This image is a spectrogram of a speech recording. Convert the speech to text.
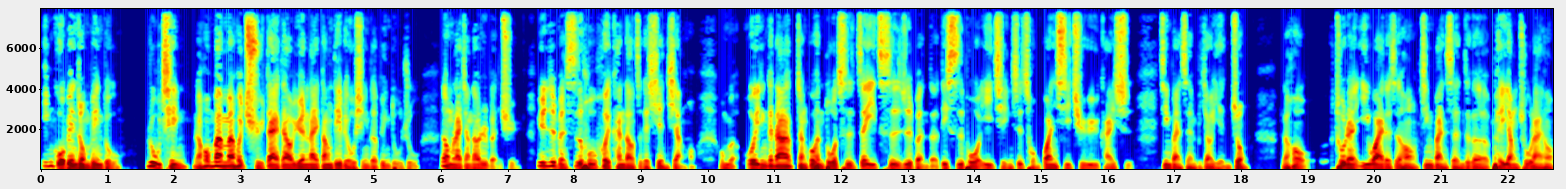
英国变种病毒入侵，然后慢慢会取代掉原来当地流行的病毒株。那我们来讲到日本去，因为日本似乎会看到这个现象哦。我们我已经跟大家讲过很多次，这一次日本的第四波疫情是从关西区域开始，金阪神比较严重，然后。出人意外的是，哈，金板神这个培养出来，哈，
